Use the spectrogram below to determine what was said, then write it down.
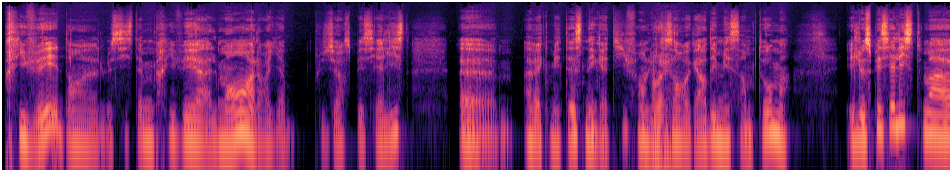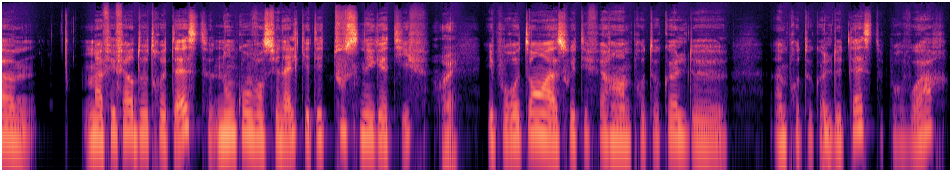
privé, dans le système privé allemand. Alors, il y a plusieurs spécialistes euh, avec mes tests négatifs en lui Ouais. disant regardez mes symptômes. Et le spécialiste m'a m'a fait faire d'autres tests non conventionnels qui étaient tous négatifs. Ouais. Et pour autant, a souhaité faire un protocole de, un protocole de test pour voir.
